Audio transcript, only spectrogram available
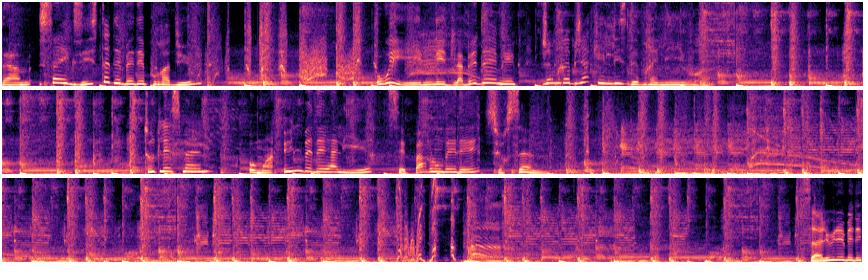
madame, ça existe des BD pour adultes? Oui, il lit de la BD, mais j'aimerais bien qu'il lise des vrais livres. Toutes les semaines, au moins une BD à lire, c'est Parlons BD sur Sun. Salut les BD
